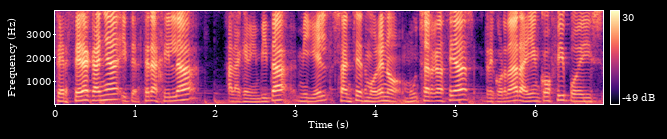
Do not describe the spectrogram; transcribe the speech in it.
tercera caña y tercera gilda a la que me invita Miguel Sánchez Moreno. Muchas gracias. Recordar, ahí en Coffee podéis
